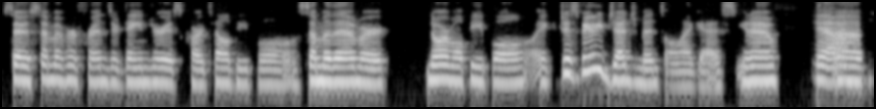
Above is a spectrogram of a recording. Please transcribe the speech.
So some of her friends are dangerous cartel people. Some of them are normal people, like just very judgmental, I guess, you know? Yeah. Um,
